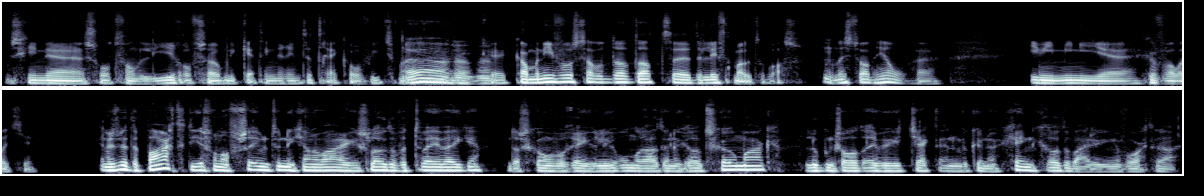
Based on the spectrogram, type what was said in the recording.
Misschien eh, een soort van lier of zo om die ketting erin te trekken of iets. Maar Ja, zo, ik ja. kan me niet voorstellen dat dat de liftmotor was. Dan is het wel een heel uh, mini gevalletje. En het Witte Paard die is vanaf 27 januari gesloten voor twee weken. Dat is gewoon voor regulier onderhoud en een grote schoonmaak. Looping zal het even gecheckt en we kunnen geen grote wijzigingen verwachten daar.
